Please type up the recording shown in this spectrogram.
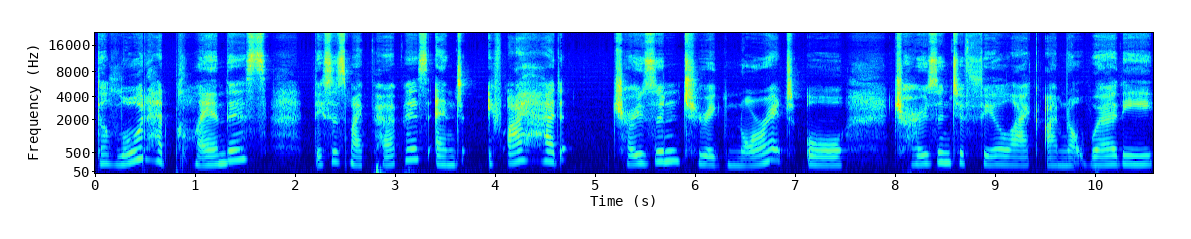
the Lord had planned this. This is my purpose. And if I had chosen to ignore it or chosen to feel like I'm not worthy,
